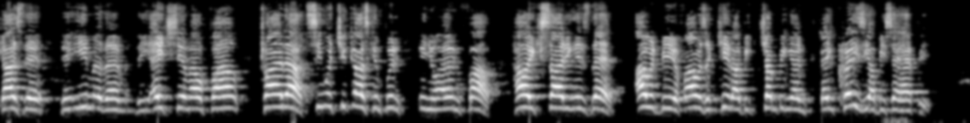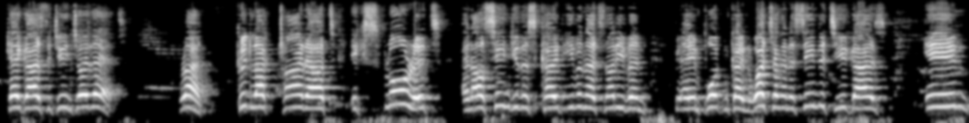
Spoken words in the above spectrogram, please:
guys, the, the email, the, the HTML file. Try it out. See what you guys can put in your own file. How exciting is that? I would be, if I was a kid, I'd be jumping and going crazy. I'd be so happy. Okay, guys, did you enjoy that? Right. Good luck. Try it out. Explore it. And I'll send you this code, even though it's not even an important code. Watch, I'm going to send it to you guys in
